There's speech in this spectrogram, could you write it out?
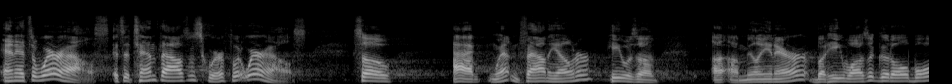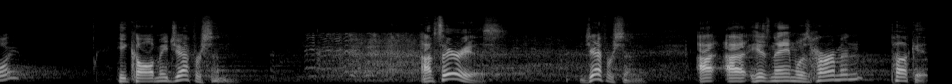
and it's a warehouse. It's a 10,000 square foot warehouse. So I went and found the owner. He was a, a, a millionaire, but he was a good old boy. He called me Jefferson. I'm serious. Jefferson. I, I, his name was Herman Puckett.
